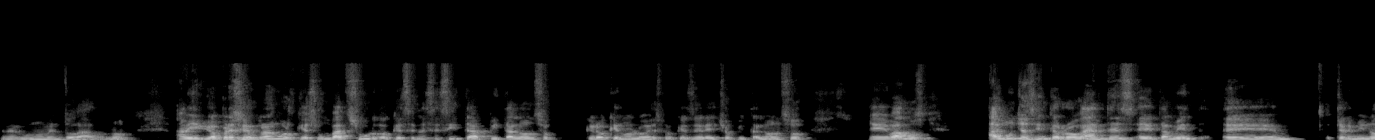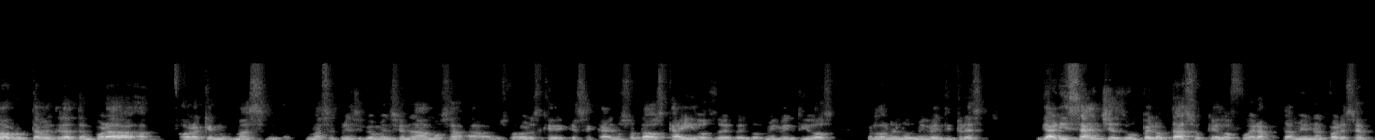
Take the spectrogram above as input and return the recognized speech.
en algún momento dado, ¿no? A mí, yo aprecio a Cronenworth que es un bat zurdo que se necesita, Pete Alonso creo que no lo es, creo que es derecho, Pete Alonso. Eh, vamos, hay muchas interrogantes, eh, también eh, terminó abruptamente la temporada, ahora que más, más al principio mencionábamos a, a los jugadores que, que se caen, los soldados caídos de, del 2022, perdón, el 2023, Gary Sánchez de un pelotazo quedó fuera también al parecer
